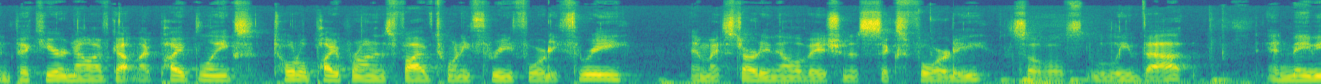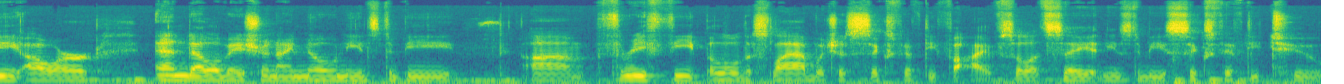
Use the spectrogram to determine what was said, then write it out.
and pick here, now I've got my pipe lengths. Total pipe run is 523.43 and my starting elevation is 640. So we'll, we'll leave that. And maybe our end elevation I know needs to be um, three feet below the slab, which is 655. So let's say it needs to be 652.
